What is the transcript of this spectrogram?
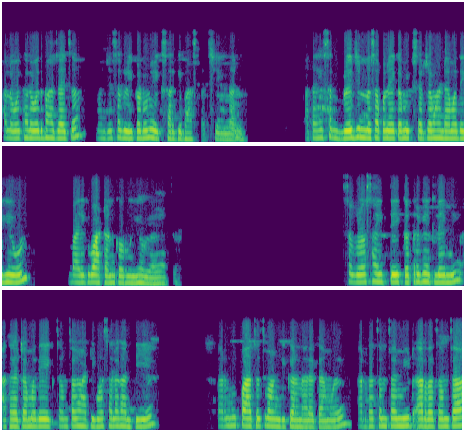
हलवत हलवत भाजायचं म्हणजे सगळीकडून एकसारखे भाजतात शेंगदाणे. आता हे सगळे जिन्नस आपण एका मिक्सरच्या भांड्यामध्ये घेऊन बारीक वाटण करून घेऊया याचं. सगळं साहित्य एकत्र घेतलंय मी. आता याच्यामध्ये एक चमचा घाटी मसाला घालतीये. कारण मी पाचच वांगी करणार आहे त्यामुळे. अर्धा चमचा मीठ अर्धा चमचा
